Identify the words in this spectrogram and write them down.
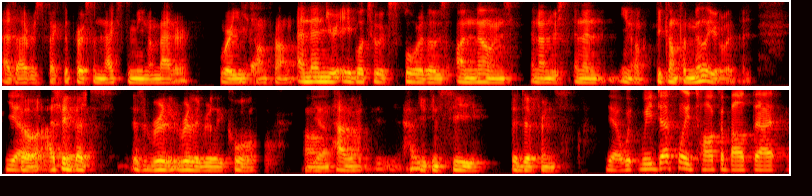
as i respect the person next to me no matter where you yeah. come from. And then you're able to explore those unknowns and understand and then you know become familiar with it. Yeah, so i think that's is really really really cool um, yeah. how how you can see the difference. Yeah, we, we definitely talk about that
